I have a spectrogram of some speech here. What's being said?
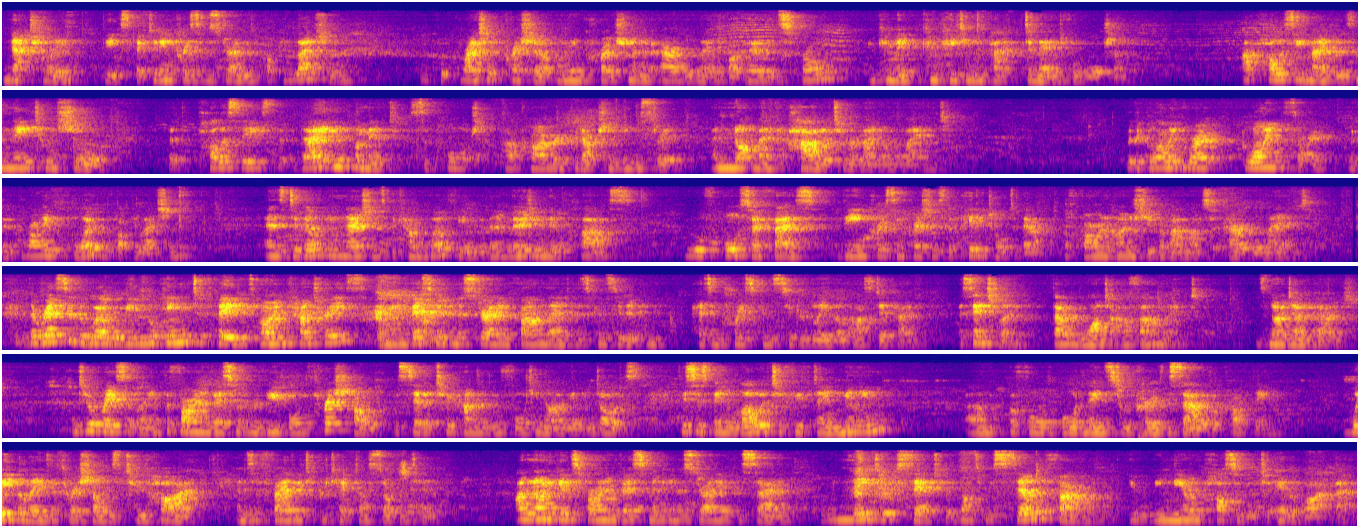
Naturally, the expected increase of Australia's population will put greater pressure on the encroachment of arable land by urban sprawl and competing demand for water. Our policymakers need to ensure that the policies that they implement support our primary production industry and not make it harder to remain on the land. With a growing, growing, sorry, with a growing global population, and as developing nations become wealthier with an emerging middle class, we will also face the increasing pressures that Peter talked about of foreign ownership of our most arable land. The rest of the world will be looking to feed its own countries, and the investment in Australian farmland has, considered, has increased considerably in the last decade. Essentially, they will want our farmland. There's no doubt about it. Until recently, the Foreign Investment Review Board threshold was set at $249 million. This has been lowered to 15 million um, before the board needs to approve the sale of a property. We believe the threshold is too high and is a failure to protect our sovereignty. I'm not against foreign investment in Australia per se, but we need to accept that once we sell the farm, it will be near impossible to ever buy it back.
